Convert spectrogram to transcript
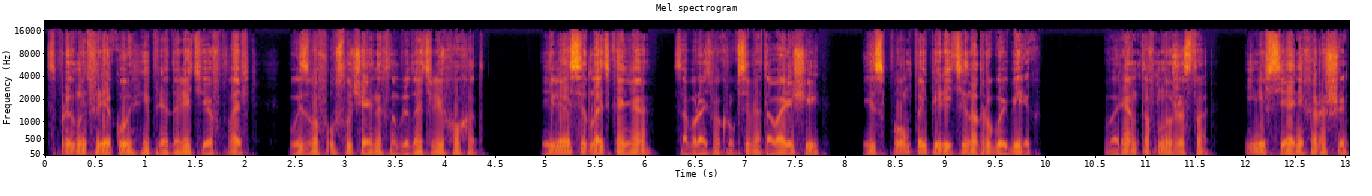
спрыгнуть в реку и преодолеть ее вплавь, вызвав у случайных наблюдателей хохот, или оседлать коня, собрать вокруг себя товарищей и с помпой перейти на другой берег. Вариантов множество, и не все они хороши.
